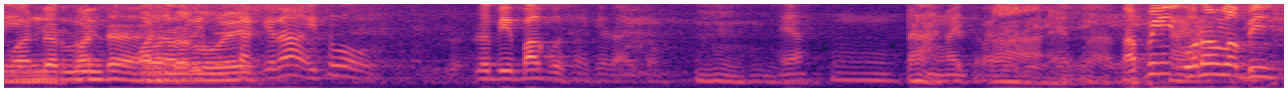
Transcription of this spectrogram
Wonder Luiz. Wonder, Wonder itu Luiz. saya kira itu lebih bagus saya kira itu. Ya. Nah, itu. Nah, eta. Tapi orang lebih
